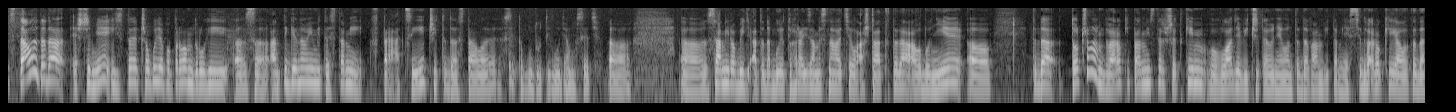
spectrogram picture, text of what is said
stále teda ešte nie je isté, čo bude po prvom druhý s antigenovými testami v práci, či teda stále si to budú tí ľudia musieť uh, sami robiť a teda bude to hrať zamestnávateľ a štát teda alebo nie. Uh, teda to, čo vám dva roky, pán minister, všetkým vo vláde vyčítajú, nielen teda vám, vy tam nie ste dva roky, ale teda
